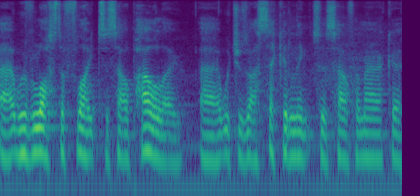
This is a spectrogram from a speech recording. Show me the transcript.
Uh, we've lost a flight to Sao Paulo, uh, which was our second link to South America.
